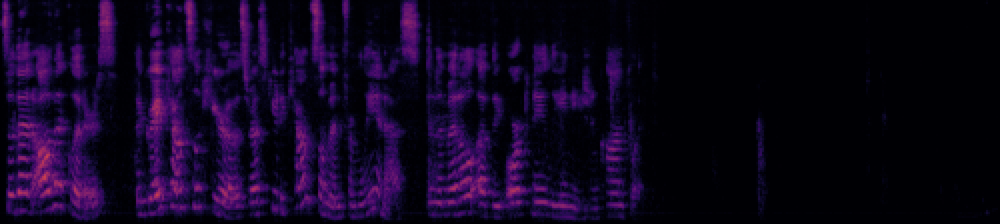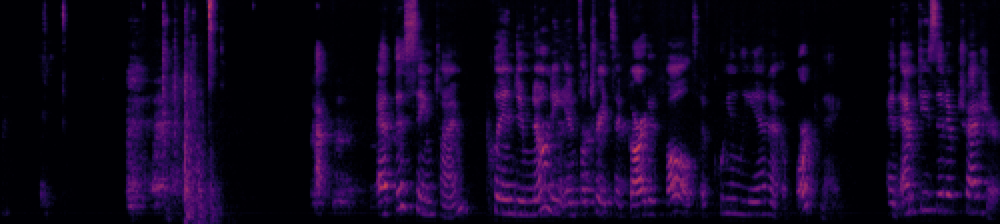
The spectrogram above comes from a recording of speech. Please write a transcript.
So then, all that glitters. The Grey Council heroes rescued a councilman from Leoness in the middle of the Orkney-Leonesian conflict. At this same time, Clan Dumnoni infiltrates a guarded vault of Queen Leanna of Orkney and empties it of treasure,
